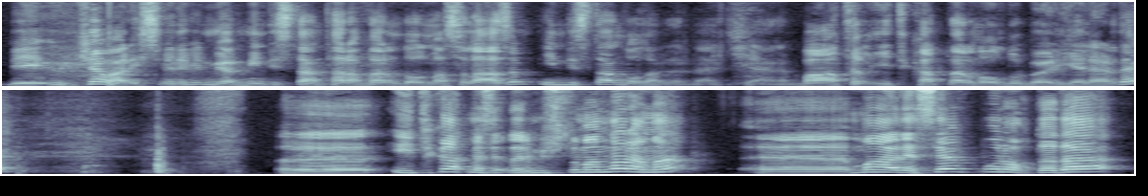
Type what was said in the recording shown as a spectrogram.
bir ülke var ismini bilmiyorum Hindistan taraflarında olması lazım. Hindistan'da olabilir belki yani batıl itikatların olduğu bölgelerde. E, itikat mezhepleri Müslümanlar ama e, maalesef bu noktada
